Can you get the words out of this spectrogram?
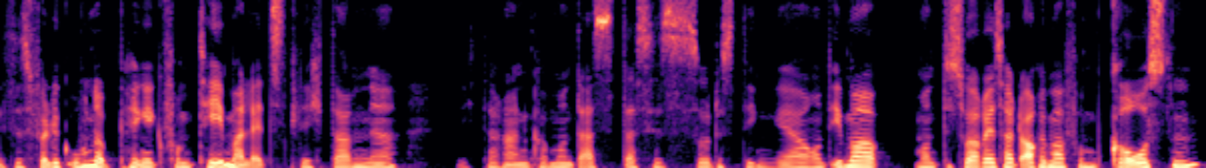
ist es völlig unabhängig vom Thema letztlich dann, ja, wie ich da rankomme. Und das, das ist so das Ding, ja. Und immer, Montessori ist halt auch immer vom Großen,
